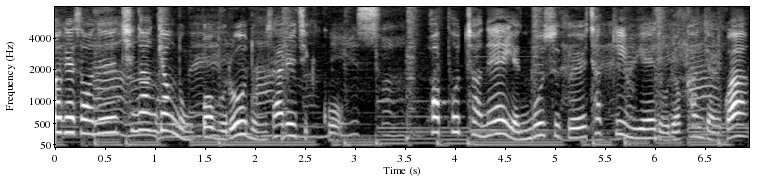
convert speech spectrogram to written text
지역에서는 친환경 농법으로 농사를 짓고 화포천의 옛 모습을 찾기 위해 노력한 결과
